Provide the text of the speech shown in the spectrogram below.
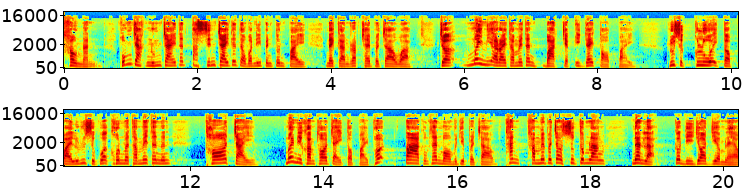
เท่านั้น ผมอยากหนุนใจท่านตัดสินใจตั้งแต่วันนี้เป็นต้นไปในการรับใช้พระเจ้าว่า จะไม่มีอะไรทำให้ท่านบาดเจ็บอีกได้ต่อไป รู้สึกกลัวอีกต่อไปหรือรู้สึกว่าคนมาทำให้ท่านนั้น ท้อใจไม่มีความท้อใจอีกต่อไป เพราะตาของท่านมองไปที่พระเจ้า ท่านทำให้พระเจ้าสุดกำลังนั่นแหละก็ดียอดเยี่ยมแล้ว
